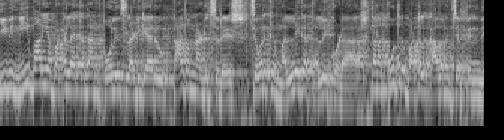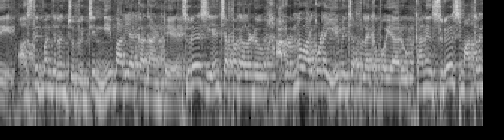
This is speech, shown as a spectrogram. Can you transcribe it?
ఇవి నీ భార్య బట్టలే కదా అని పోలీసులు అడిగారు. కాదన్నాడు సురేష్. చివరికి మల్లిక తల్లి కూడా తన కూతురు బట్టలు కావని చెప్పింది. అస్థి పంజరం చూపించి నీ భార్య కదా అంటే సురేష్ ఏం చెప్పగలడు? అక్కడ ఉన్న వారు కూడా ఏమీ చెప్పలేకపోయారు. కానీ సురేష్ మాత్రం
